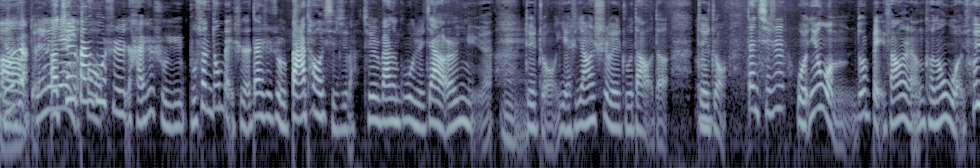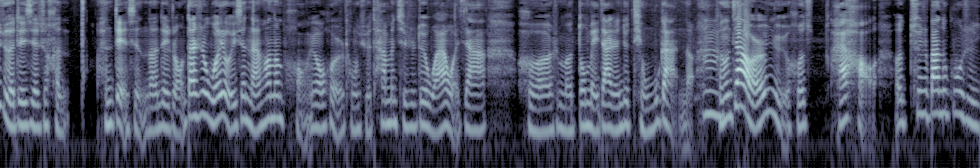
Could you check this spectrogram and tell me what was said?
啊，炊事班的故事还是属于不算东北式的，但是就是八套喜剧吧。炊事班的故事、家有儿女，嗯，这种也是央视为主导的这种。但其实我因为我们都是北方人，可能我会觉得这些是很很典型的这种。但是我有一些南方的朋友或者是同学，他们其实对我爱我家和什么东北家人就挺无感的。嗯可能家有儿女和还好，呃，炊事班的故事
